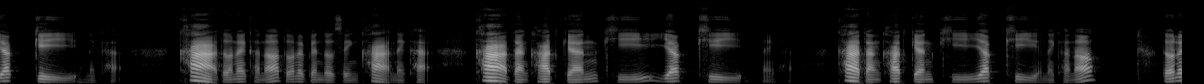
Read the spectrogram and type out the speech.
ยักกีนะคะ ค่าตัวในค่ะตัวในเป็นตัวเสียงค่านะคะค่าต่างคาดแกนขียักขีนะคะค่าต่างคาดแกนขียักขีนะคะเนาะตัวใน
